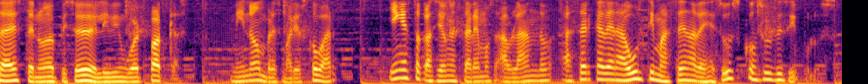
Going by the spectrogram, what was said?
a este nuevo episodio de Living Word Podcast. Mi nombre es Mario Escobar y en esta ocasión estaremos hablando acerca de la última cena de Jesús con sus discípulos.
